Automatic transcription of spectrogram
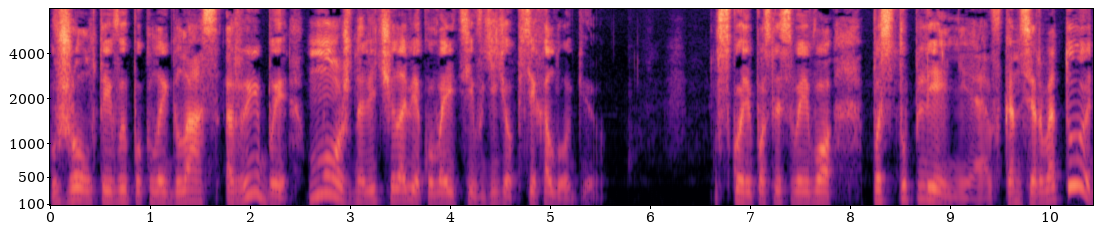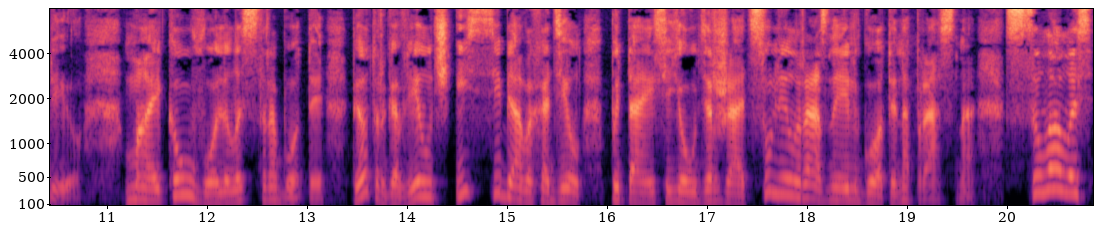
в желтый выпуклый глаз рыбы, можно ли человеку войти в ее психологию? Вскоре после своего поступления в консерваторию Майка уволилась с работы. Петр Гаврилович из себя выходил, пытаясь ее удержать, сулил разные льготы напрасно. Ссылалась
